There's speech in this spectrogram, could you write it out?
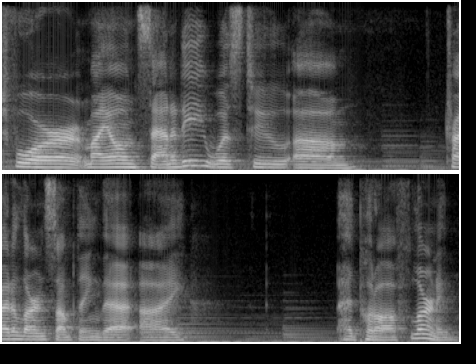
for my own sanity was to um, try to learn something that I had put off learning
